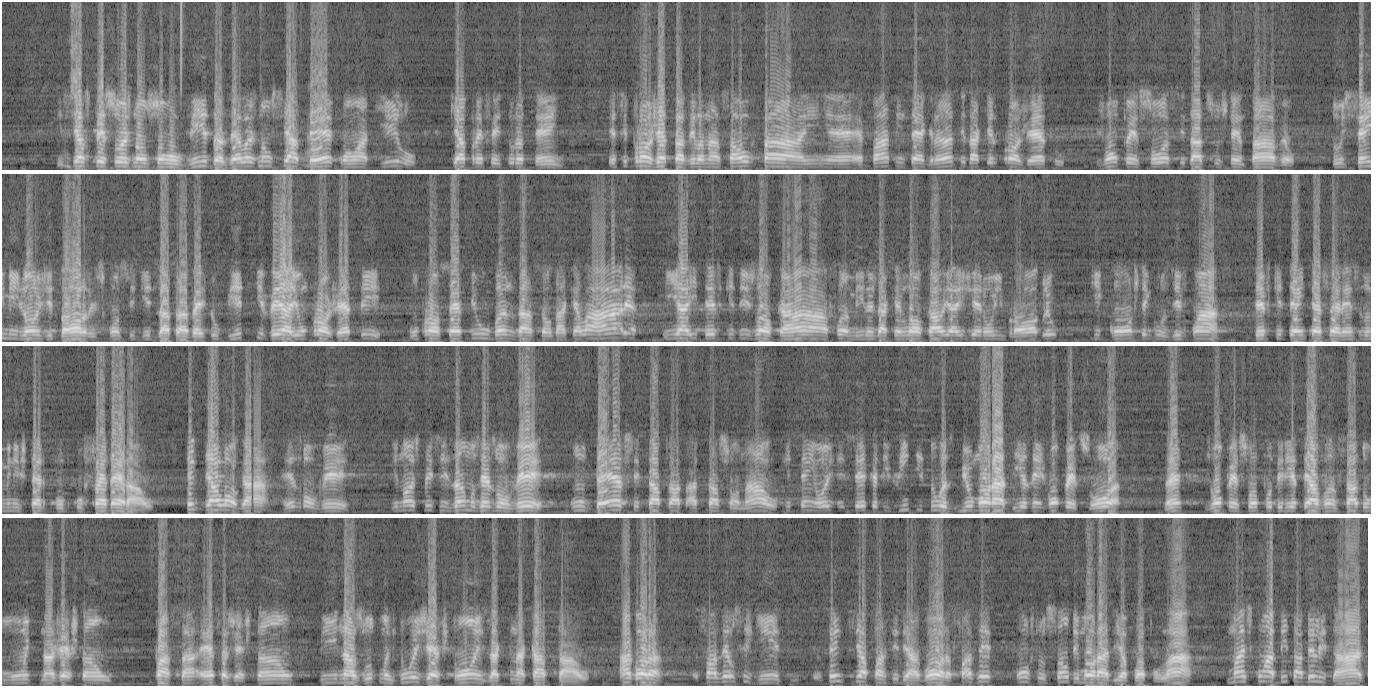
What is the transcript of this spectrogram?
e se as pessoas não são ouvidas, elas não se adequam àquilo que a prefeitura tem. Esse projeto da Vila Nassau tá em, é, é parte integrante daquele projeto João Pessoa Cidade Sustentável, dos 100 milhões de dólares conseguidos através do BIT, que veio aí um projeto de um processo de urbanização daquela área e aí teve que deslocar famílias daquele local e aí gerou imbróglio que consta inclusive com a teve que ter a interferência do Ministério Público Federal tem que dialogar, resolver. E nós precisamos resolver um déficit habitacional que tem hoje de cerca de 22 mil moradias em João Pessoa. Né? João Pessoa poderia ter avançado muito na gestão, passar essa gestão e nas últimas duas gestões aqui na capital. Agora, fazer o seguinte, tem que ser a partir de agora, fazer construção de moradia popular, mas com habitabilidade.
